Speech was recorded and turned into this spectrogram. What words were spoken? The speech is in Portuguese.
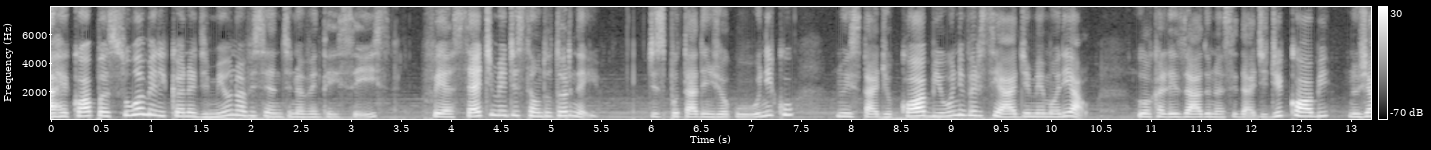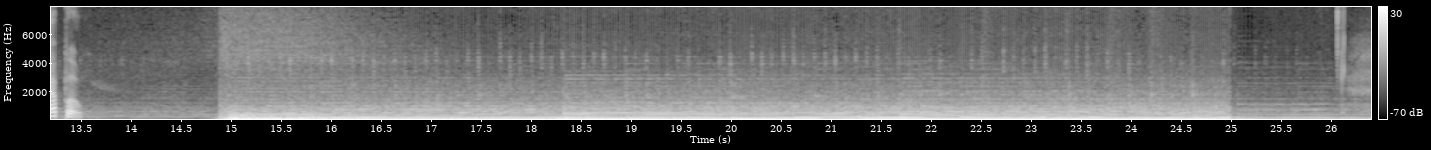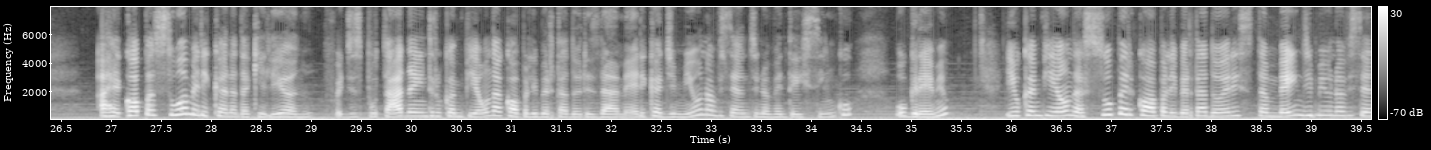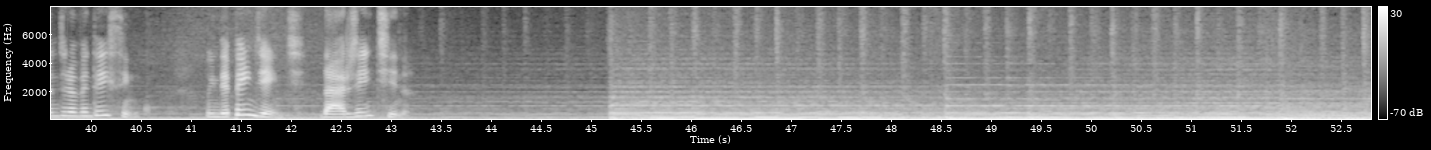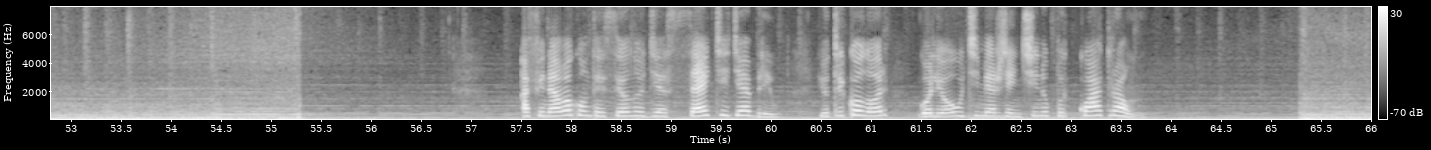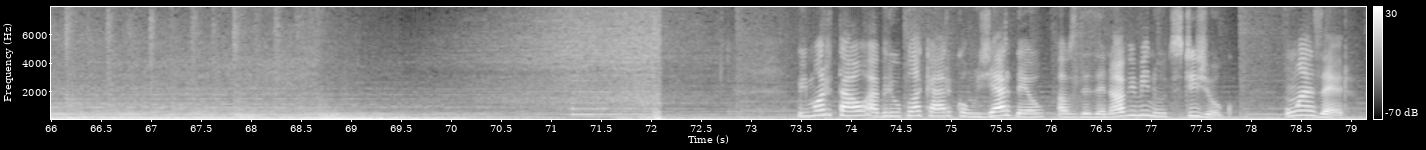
A Recopa Sul-Americana de 1996 foi a sétima edição do torneio, disputada em jogo único no estádio Kobe Universiade Memorial, localizado na cidade de Kobe, no Japão. Recopa Sul-Americana daquele ano foi disputada entre o campeão da Copa Libertadores da América de 1995, o Grêmio, e o campeão da Supercopa Libertadores também de 1995, o Independiente, da Argentina. A final aconteceu no dia 7 de abril e o tricolor goleou o time argentino por 4 a 1. O Imortal abriu o placar com Jardel aos 19 minutos de jogo, 1 a 0.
